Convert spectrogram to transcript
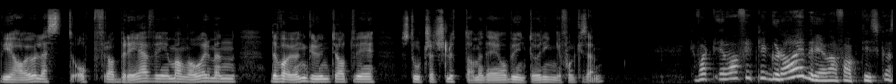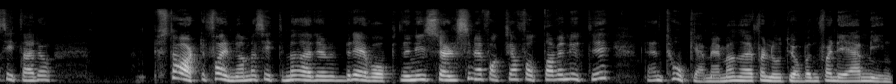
vi har jo lest opp fra brev i mange år, men det var jo en grunn til at vi stort sett slutta med det og begynte å ringe folk isteden. Jeg jeg var fryktelig glad i breva, faktisk. Å sitte her og starte formiddagen med å sitte med den brevåpneren i sølv som jeg faktisk har fått av en lytter. Den tok jeg med meg når jeg forlot jobben, for det er min,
